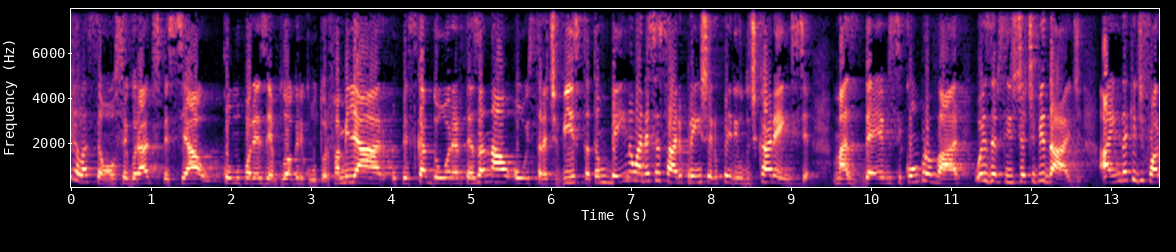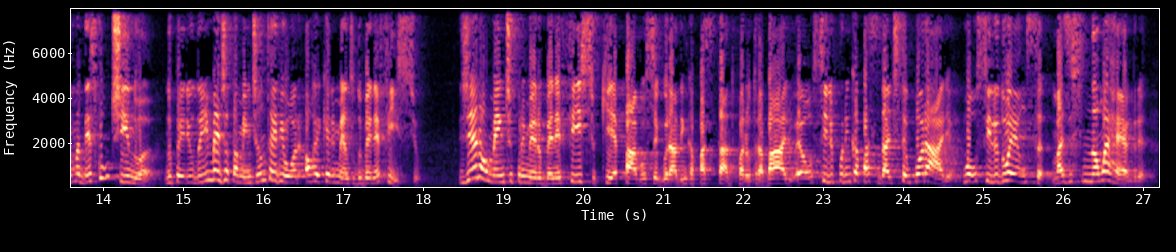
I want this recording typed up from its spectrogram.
em relação ao segurado especial, como por exemplo o agricultor familiar, o pescador artesanal ou extrativista, também não é necessário preencher o período de carência, mas deve-se comprovar o exercício de atividade, ainda que de forma descontínua, no período imediatamente anterior ao requerimento do benefício. Geralmente, o primeiro benefício que é pago ao segurado incapacitado para o trabalho é o auxílio por incapacidade temporária, o auxílio doença, mas isso não é regra.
